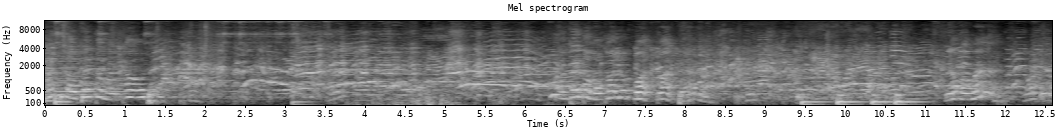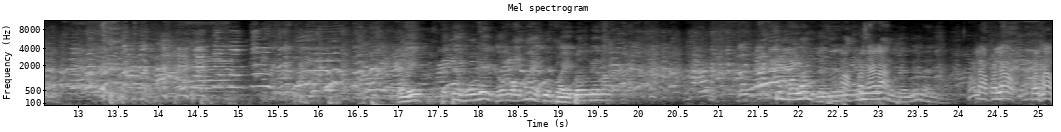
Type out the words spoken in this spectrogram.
มันเราใช้ตะหมกเอาแต่เราใช้ตะหมกก็ยุบวัดวัดเดี๋ย โอ้ยแต่เจ้าโฮเว่นเขาบอกไม่ตัวข่อยเบิ่งเลยเนาะขึ้นบอลล่ำกันสินั่งเล่นล่ำกันนี่นั่นไปแล้วไปแล้วไปแล้ว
